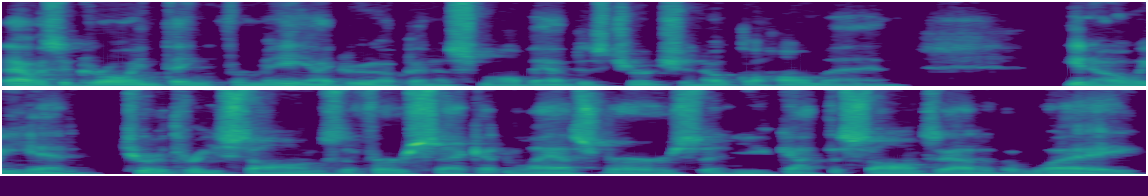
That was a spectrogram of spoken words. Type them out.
that was a growing thing for me i grew up in a small baptist church in oklahoma and you know, we had two or three songs, the first, second, and last verse, and you got the songs out of the way,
